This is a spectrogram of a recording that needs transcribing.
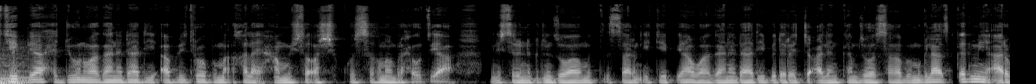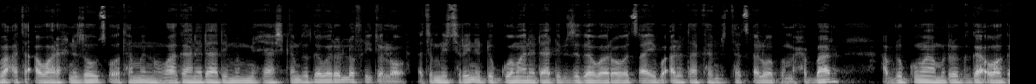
ኢትዮጵያ ሕጂ እውን ዋጋ ነዳዲ ኣብ ሊትሮ ብማእኸላይ ሓሙሽተ ቅርሺ ክውስኽ መምርሒ ኣውፅኣ። ሚኒስትሪ ንግድን ዞባዊ ምትእስሳርን ኢትዮጵያ ዋጋ ነዳዲ ብደረጃ ዓለም ከም ዝወሰኸ ብምግላፅ ቅድሚ ኣርባዕተ ኣዋርሕ ንዘውፅኦ ተመን ዋጋ ነዳዲ ምምሕያሽ ከም ዝገበረሉ ኣፍሊጡ ኣሎ። እቲ ሚኒስትሪ ንድጎማ ነዳዲ ብዝገበሮ ወፃኢ ብኣሉታ ከም ዝተፀልወ ብምሕባር፣ ኣብ ድጎማ ምርግጋእ ዋጋ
